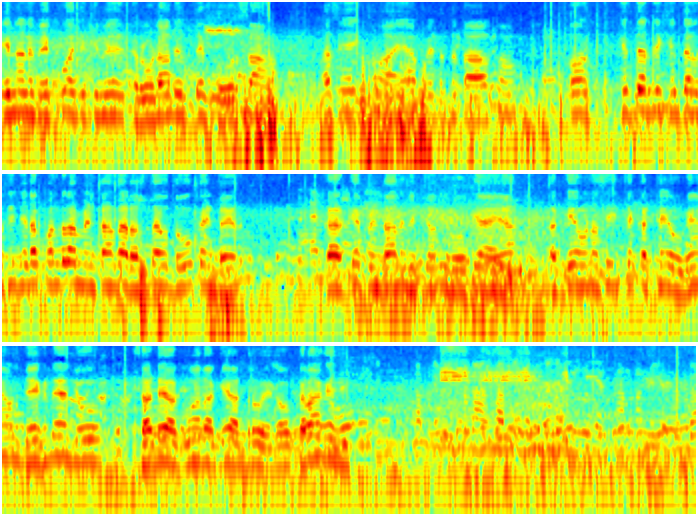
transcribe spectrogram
ਇਹਨਾਂ ਨੇ ਵੇਖੋ ਅੱਜ ਕਿਵੇਂ ਰੋਡਾਂ ਦੇ ਉੱਤੇ ਫੋਰਸਾਂ ਅਸੀਂ ਇੱਥੋਂ ਆਏ ਆ ਪਿੰਡ ਦਤਾਲ ਤੋਂ ਔਰ ਕਿੱਧਰ ਦੀ ਕਿੱਧਰ ਅਸੀਂ ਜਿਹੜਾ 15 ਮਿੰਟਾਂ ਦਾ ਰਸਤਾ ਉਹ 2 ਘੰਟੇ ਕਰਕੇ ਪਿੰਡਾਂ ਦੇ ਵਿੱਚੋਂ ਦੀ ਹੋ ਕੇ ਆਏ ਆ। ਅੱਗੇ ਹੁਣ ਅਸੀਂ ਇੱਥੇ ਇਕੱਠੇ ਹੋ ਗਏ ਆ। ਹੁਣ ਦੇਖਦੇ ਆ ਜੋ ਸਾਡੇ ਆਗੂਆਂ ਦਾ ਅੱਗੇ ਆਰਡਰ ਹੋਏਗਾ। ਉਹ ਕਰਾਂਗੇ ਜੀ। ਆਪਣੇ ਵਿੱਚ ਪ੍ਰਧਾਨ ਸਾਹਿਬ ਨੇ ਮੈਨੂੰ ਜਦ ਕੀ ਇੱਥੇ ਆਪਣਾ ਮੇਲ ਹੁੰਦਾ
